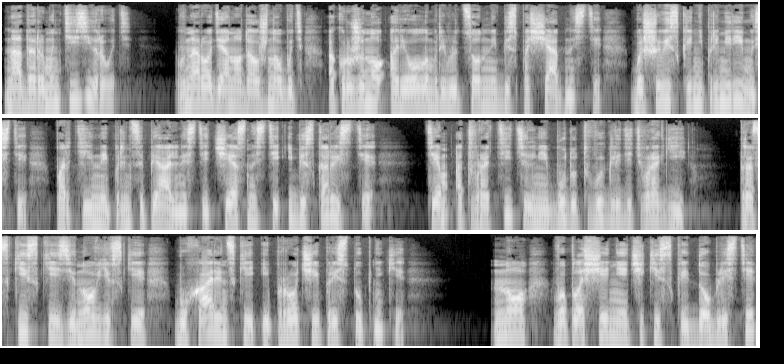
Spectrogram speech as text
надо романтизировать. В народе оно должно быть окружено ореолом революционной беспощадности, большевистской непримиримости, партийной принципиальности, честности и бескорыстия – тем отвратительней будут выглядеть враги, троцкистские, зиновьевские, бухаринские и прочие преступники. Но воплощение чекистской доблести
